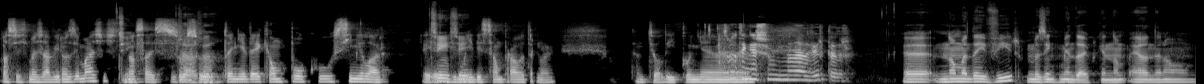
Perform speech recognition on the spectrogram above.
vocês também já viram as imagens, Sim, não sei se, já, se já. eu tenho a ideia que é um pouco similar eh, Sim, de sim. uma edição para a outra, não é? Portanto, eu ali punha. Tu não tinhas mandado vir, Pedro? Uh, não mandei vir, mas encomendei, porque não, ainda não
